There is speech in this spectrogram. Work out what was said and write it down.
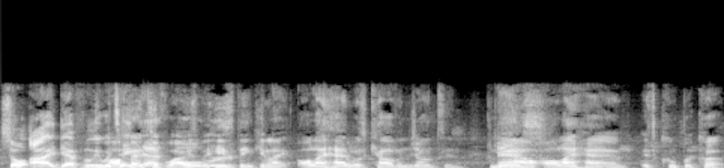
So I definitely would take that Offensive wise, over. but he's thinking like, all I had was Calvin Johnson. Now Yes. all I have is Cooper Kupp.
